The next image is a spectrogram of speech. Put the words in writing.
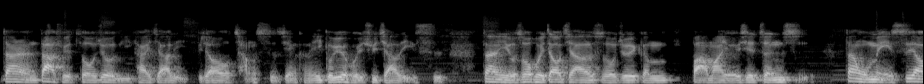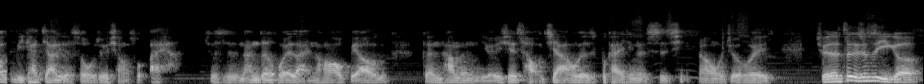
当然大学之后就离开家里比较长时间，可能一个月回去家里一次，但有时候回到家的时候就会跟爸妈有一些争执。但我每次要离开家里的时候，我就想说，哎呀，就是难得回来，然后不要跟他们有一些吵架或者是不开心的事情，然后我就会觉得这个就是一个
